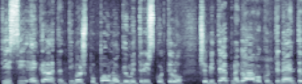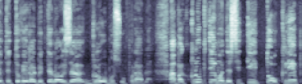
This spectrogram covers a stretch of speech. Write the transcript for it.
Ti si enkraten, ti imaš popolno geometrijsko telo. Če bi tep na glavo kontinente tetovirali, bi te lahko za globus uporabljali. Ampak kljub temu, da si ti to klep,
